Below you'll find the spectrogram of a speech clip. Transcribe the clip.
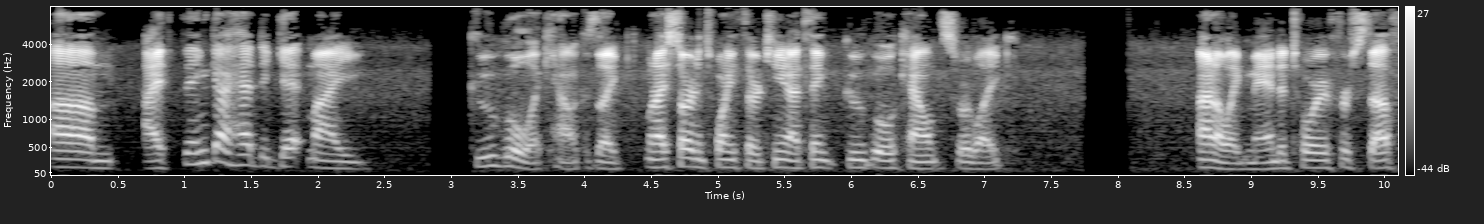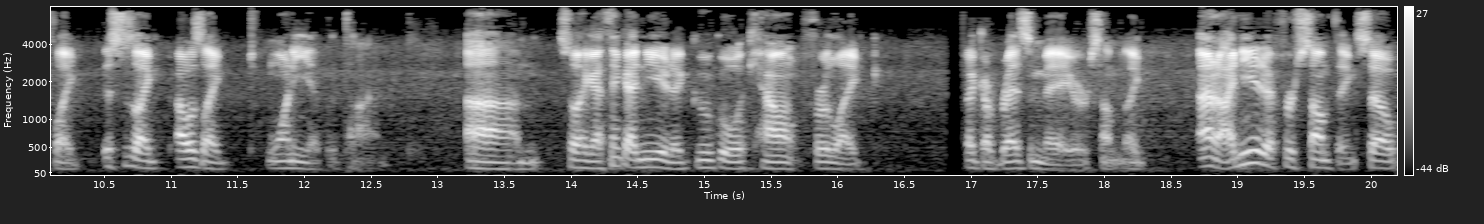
um, I think I had to get my Google account because, like, when I started in 2013, I think Google accounts were like, I don't know, like mandatory for stuff. Like, this is like I was like 20 at the time. Um, so like I think I needed a Google account for like like a resume or something. Like, I don't know, I needed it for something. So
